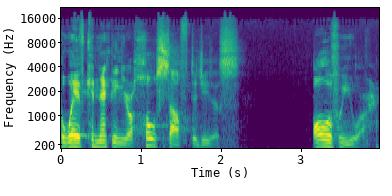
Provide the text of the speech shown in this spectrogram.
A way of connecting your whole self to Jesus. All of who you are.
